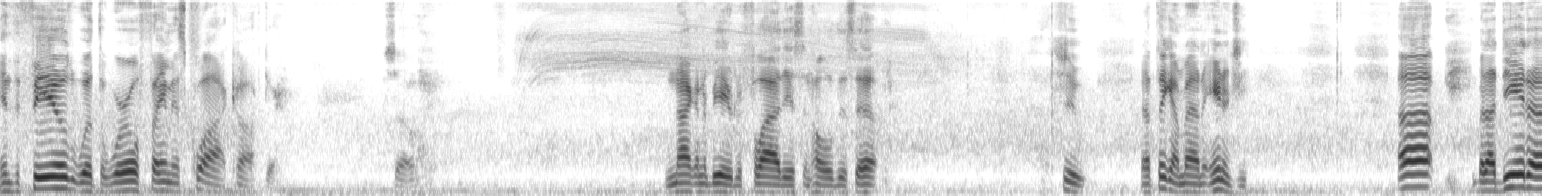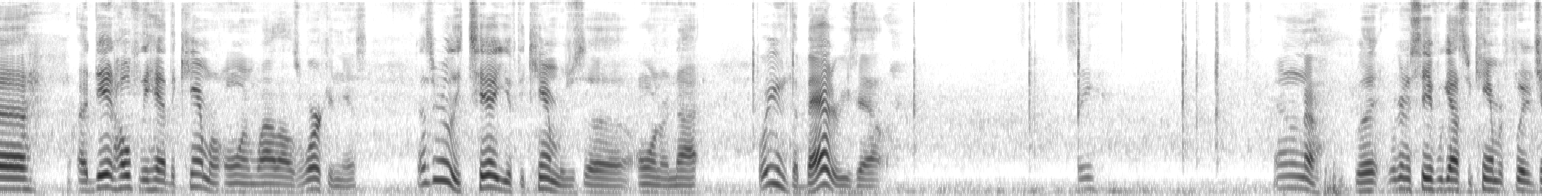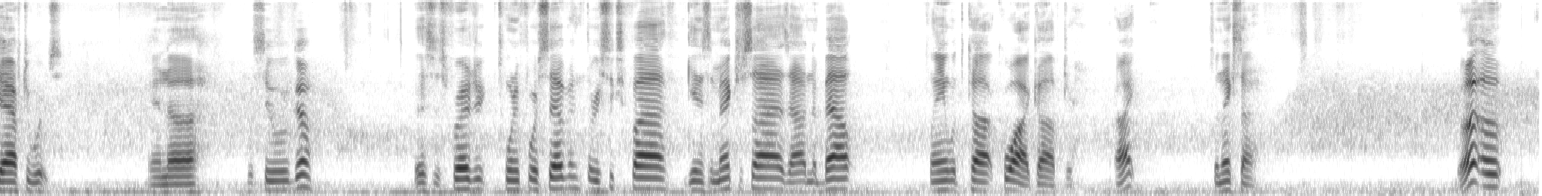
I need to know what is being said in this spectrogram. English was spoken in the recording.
in the field with the world famous quadcopter. So I'm not gonna be able to fly this and hold this up. Shoot, I think I'm out of energy. Uh, but I did, uh, I did hopefully have the camera on while I was working this. Doesn't really tell you if the camera's uh, on or not, or even if the battery's out. See? I don't know, but we're gonna see if we got some camera footage afterwards, and uh, we'll see where we go. This is Fredrick, 24/7, 365, getting some exercise out and about, playing with the quadcopter. All right, so next time. Uh-oh.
